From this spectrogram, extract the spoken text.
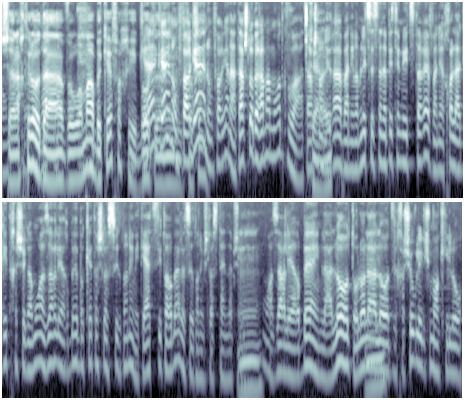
שלחתי לו הודעה, והוא אמר, בכיף אחי, בוא... כן, כן, הוא מפרסם." מפרגן, הוא מפרגן, האתר שלו ברמה מאוד גבוהה, האתר כן, שלו. נראה, ואני ממליץ לסטנדאפיסטים להצטרף, ואני יכול להגיד לך שגם הוא עזר לי הרבה בקטע של הסרטונים, התייעצתי איתו הרבה על הסרטונים של הסטנדאפ שלי. Mm. הוא עזר לי הרבה אם לעלות או לא לעלות, זה חשוב לי לשמוע כאילו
